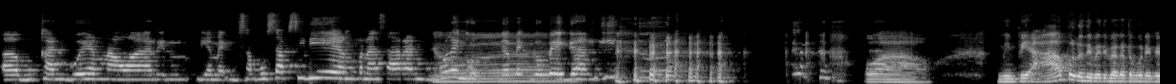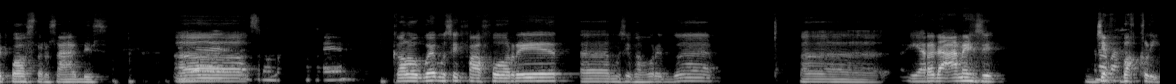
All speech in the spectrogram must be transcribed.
eh, bukan gue yang nawarin dia make musap-musap sih dia yang penasaran boleh gue Oh. gue pegang gitu wow. Mimpi apa lo tiba-tiba ketemu David Foster? Sadis. Iya, Eh, seru banget. Kalau gue musik favorit, eh, musik favorit gue, eh ya rada aneh sih. Jeff Kenapa? Buckley.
